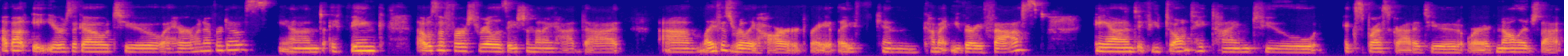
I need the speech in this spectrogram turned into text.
about eight years ago to a heroin overdose. And I think that was the first realization that I had that um, life is really hard, right? Life can come at you very fast. And if you don't take time to express gratitude or acknowledge that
